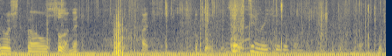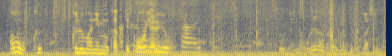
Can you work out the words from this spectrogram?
の下を。そうだね。オッケーオッケー。どっち向いてあもうく車に向かってこうやるようはい。そうだよね俺らの方向い。てもおかしい。もん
